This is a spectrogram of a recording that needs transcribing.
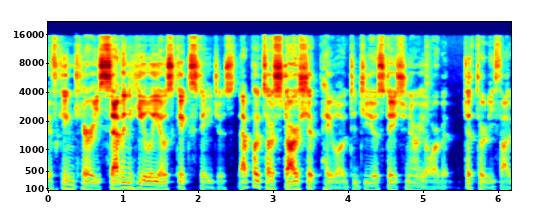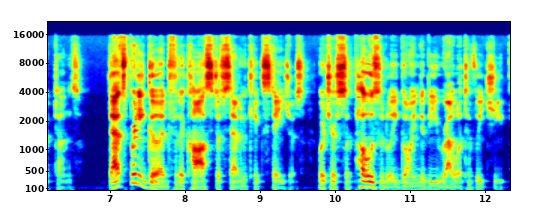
if we can carry seven Helios kick stages, that puts our Starship payload to geostationary orbit to 35 tons. That's pretty good for the cost of seven kick stages, which are supposedly going to be relatively cheap.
